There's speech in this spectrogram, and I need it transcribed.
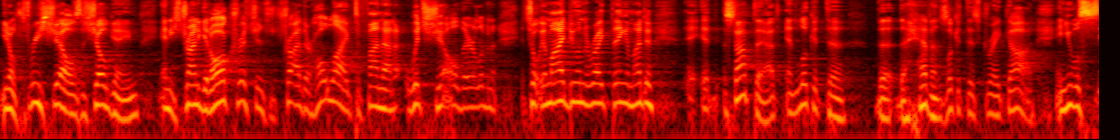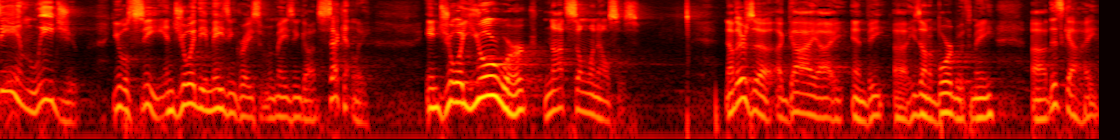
you know three shells, the shell game, and he's trying to get all Christians to try their whole life to find out which shell they're living in. So, am I doing the right thing? Am I doing? It, stop that and look at the, the the heavens. Look at this great God, and you will see Him lead you. You will see. Enjoy the amazing grace of amazing God. Secondly, enjoy your work, not someone else's. Now, there's a, a guy I envy. Uh, he's on a board with me. Uh, this guy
